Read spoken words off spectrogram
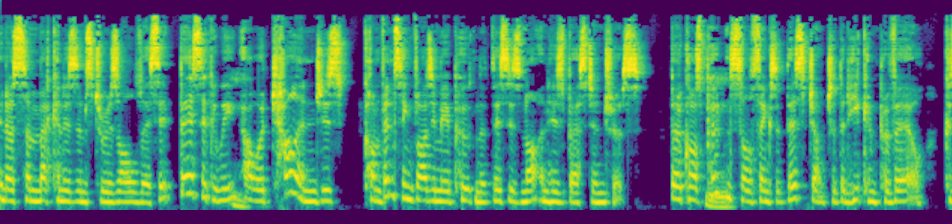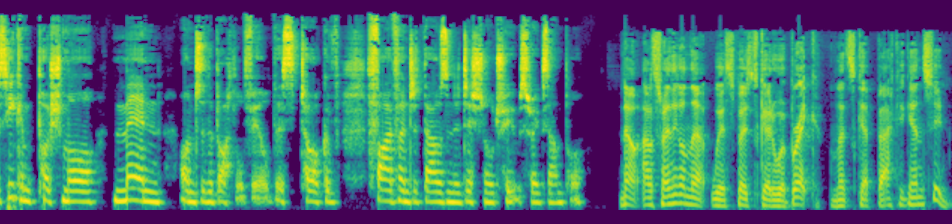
you know some mechanisms to resolve this. It basically we, mm. our challenge is convincing Vladimir Putin that this is not in his best interests. But of course, Putin mm. still thinks at this juncture that he can prevail because he can push more men onto the battlefield. This talk of 500,000 additional troops, for example. Now, Alastair, I think on that, we're supposed to go to a break. Let's get back again soon.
